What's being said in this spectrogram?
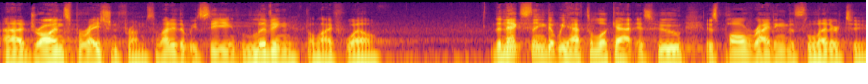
uh, draw inspiration from, somebody that we see living the life well. The next thing that we have to look at is who is Paul writing this letter to?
